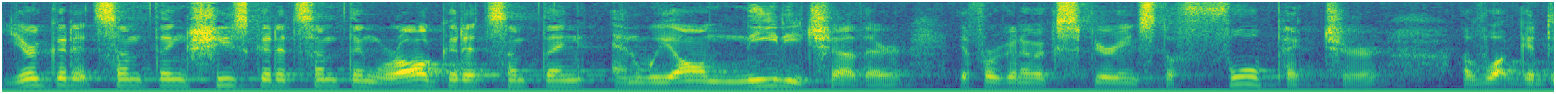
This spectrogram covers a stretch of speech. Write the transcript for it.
You're good at something, she's good at something, we're all good at something, and we all need each other if we're going to experience the full picture of what God,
